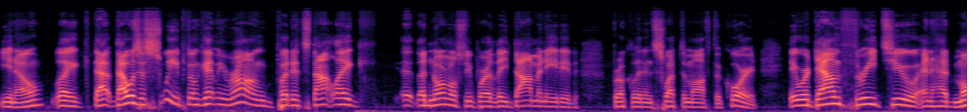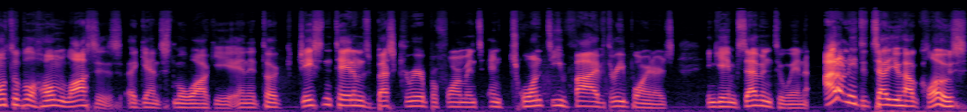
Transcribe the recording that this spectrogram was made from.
You know, like that that was a sweep. Don't get me wrong, but it's not like a normal sweep where they dominated Brooklyn and swept them off the court. They were down three two and had multiple home losses against Milwaukee, and it took Jayson Tatum's best career performance and 25 three pointers in Game Seven to win. I don't need to tell you how close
